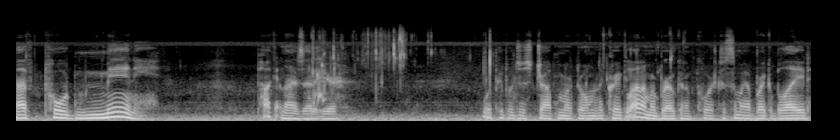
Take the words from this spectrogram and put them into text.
I've pulled many pocket knives out of here. Where people just drop them or throw them in the creek. A lot of them are broken, of course, because somebody will break a blade,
